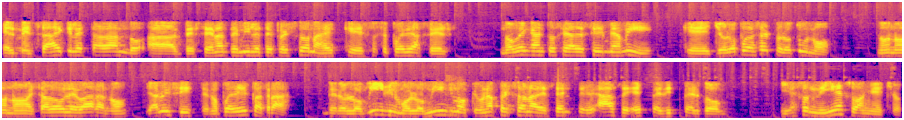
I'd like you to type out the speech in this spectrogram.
el mensaje que le está dando a decenas de miles de personas es que eso se puede hacer. No venga entonces a decirme a mí que yo lo puedo hacer, pero tú no. No, no, no, esa doble vara no. Ya lo hiciste, no puedes ir para atrás. Pero lo mínimo, lo mínimo que una persona decente hace es pedir perdón. Y eso ni eso han hecho.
